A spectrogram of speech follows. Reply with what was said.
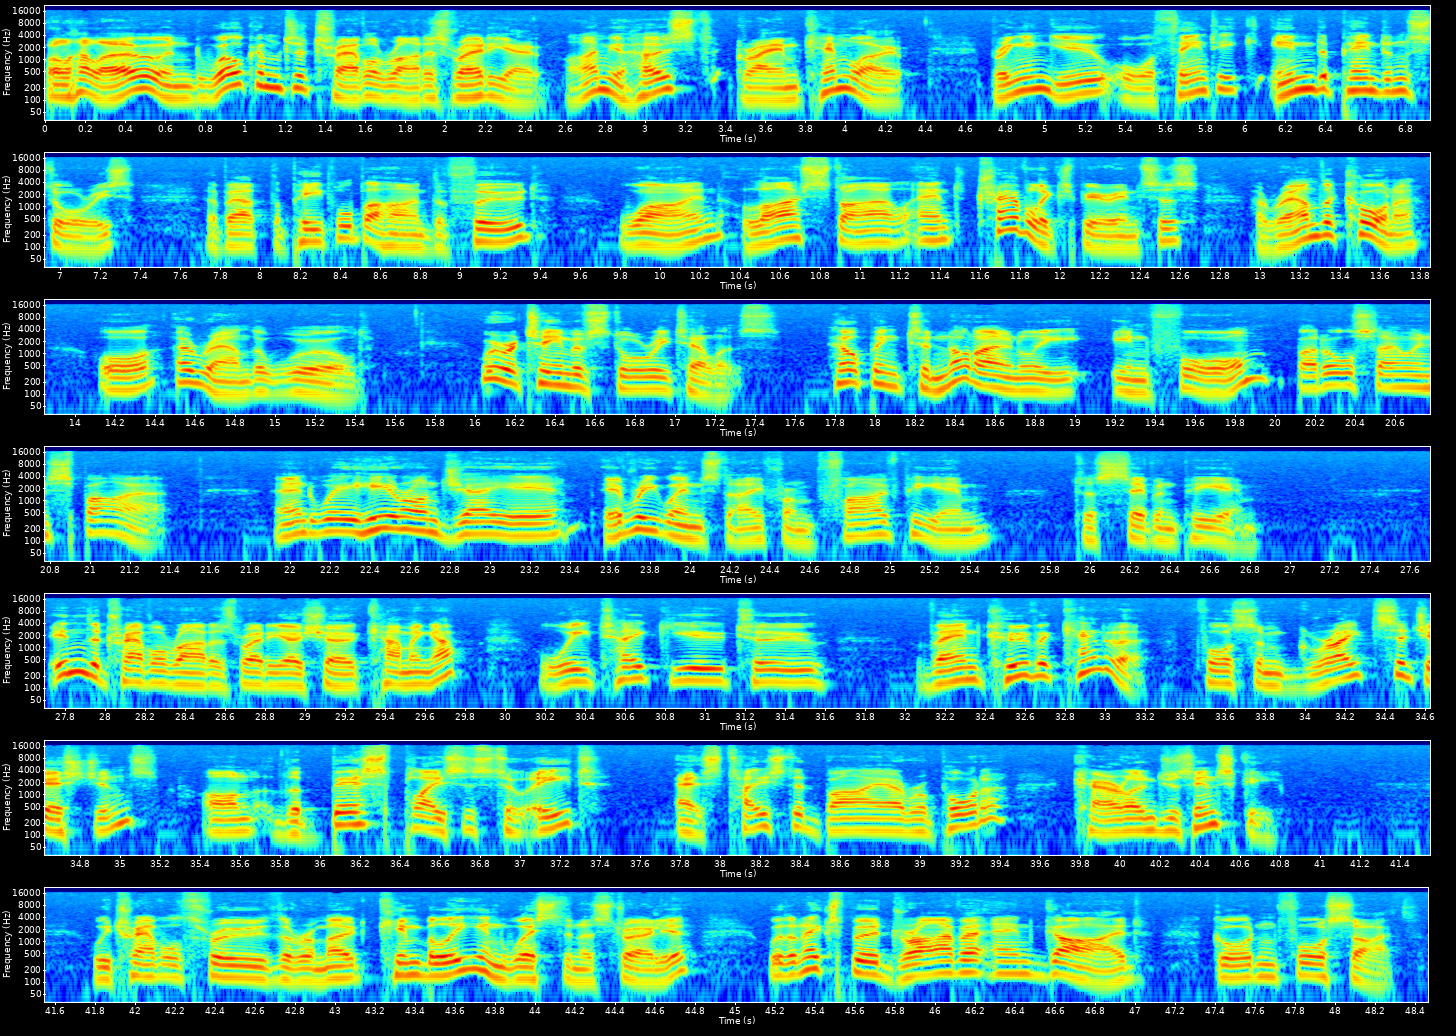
Well, hello and welcome to Travel Writers Radio. I'm your host, Graham Kemlo, bringing you authentic, independent stories about the people behind the food, wine, lifestyle, and travel experiences around the corner or around the world. We're a team of storytellers, helping to not only inform but also inspire. And we're here on J Air every Wednesday from 5pm to 7pm. In the Travel Writers Radio Show coming up, we take you to Vancouver, Canada for some great suggestions on the best places to eat as tasted by our reporter, Carolyn Jasinski. We travel through the remote Kimberley in Western Australia with an expert driver and guide, Gordon Forsyth.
